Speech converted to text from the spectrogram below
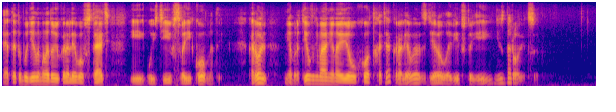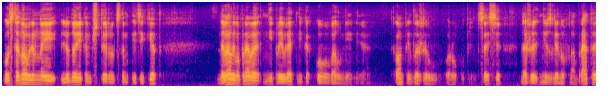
Это побудило молодую королеву встать и уйти в свои комнаты. Король не обратил внимания на ее уход, хотя королева сделала вид, что ей не здоровится. Установленный Людовиком XIV этикет давал ему право не проявлять никакого волнения. Он предложил руку принцессе, даже не взглянув на брата,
